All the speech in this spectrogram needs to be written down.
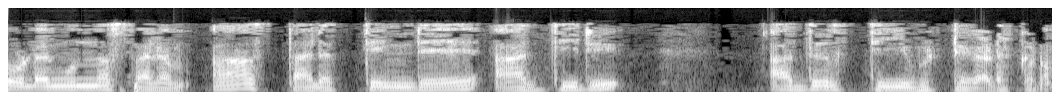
തുടങ്ങുന്ന സ്ഥലം ആ സ്ഥലത്തിന്റെ അതിര് അതിർത്തി വിട്ട് കിടക്കണം.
